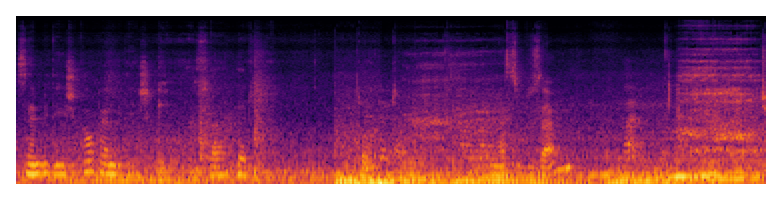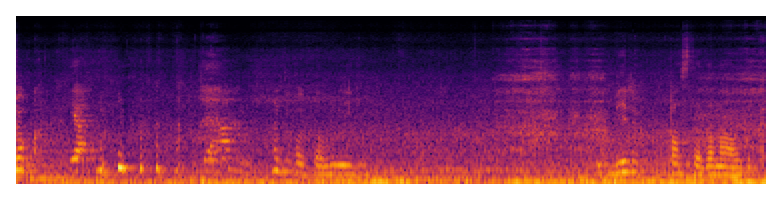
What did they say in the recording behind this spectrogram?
Sen bir değişik al ben bir değişik. Zahir. Doğru. Nasıl güzel mi? Çok. Ya. Hadi bakalım iyi gün. Bir pastadan aldık.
